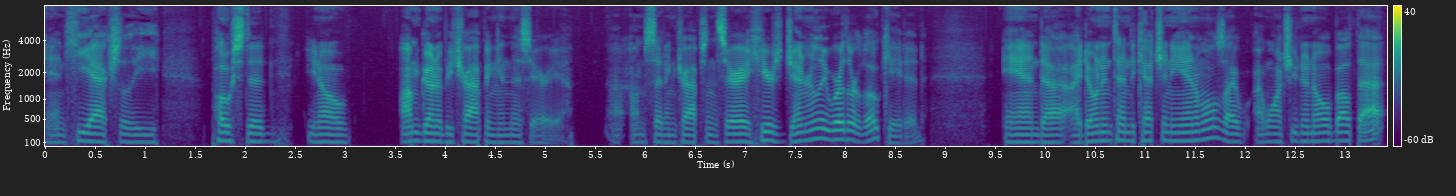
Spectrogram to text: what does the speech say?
and he actually posted, you know, I'm going to be trapping in this area. Uh, I'm setting traps in this area. Here's generally where they're located, and uh, I don't intend to catch any animals. I, I want you to know about that.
